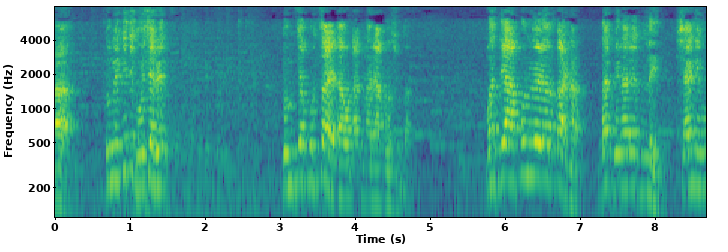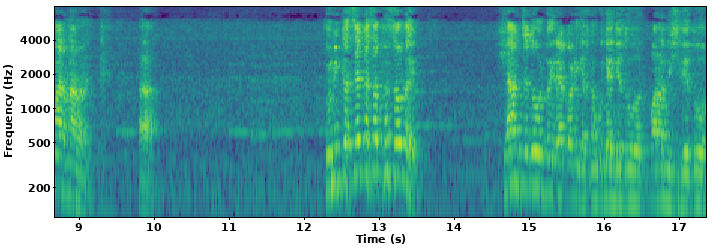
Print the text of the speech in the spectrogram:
हा. तुम्ही किती हुशार आहेत? तुमच्या पुढचा आहे डाव टाकणारे आपण सुद्धा. पण ते आपण वेळेवर काढणार. दाखविणारे लई शायनिंग मारणार आहे. हा. तुम्ही कसं कसं फसवलंय? हे आमच्याजवळ रेकॉर्डिंग घेत ना उद्या देतो परा दिवशी देतो.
